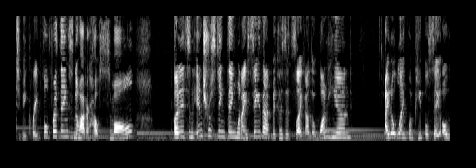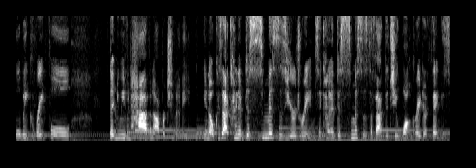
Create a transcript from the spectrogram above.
to be grateful for things, no matter how small. But it's an interesting thing when I say that because it's like, on the one hand, I don't like when people say, oh, we'll be grateful that you even have an opportunity, you know, because that kind of dismisses your dreams. It kind of dismisses the fact that you want greater things.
